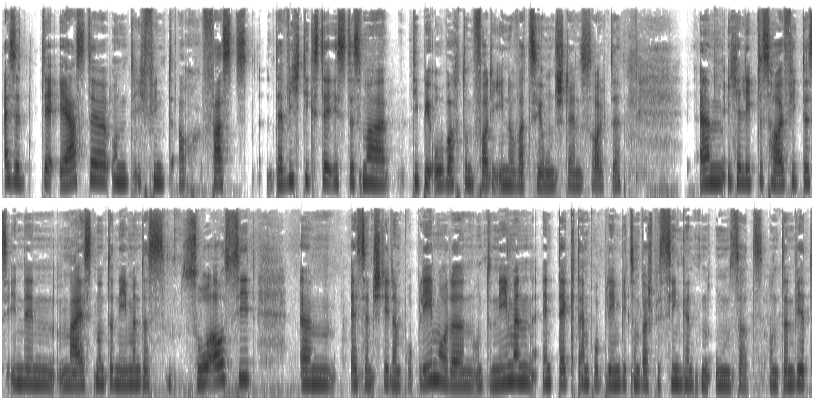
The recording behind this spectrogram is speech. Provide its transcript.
Also der erste und ich finde auch fast der wichtigste ist, dass man die Beobachtung vor die Innovation stellen sollte. Ähm, ich erlebe das häufig, dass in den meisten Unternehmen das so aussieht. Ähm, es entsteht ein Problem oder ein Unternehmen entdeckt ein Problem wie zum Beispiel sinkenden Umsatz. Und dann wird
